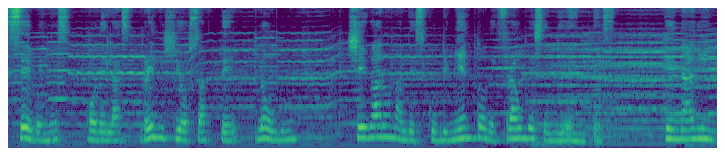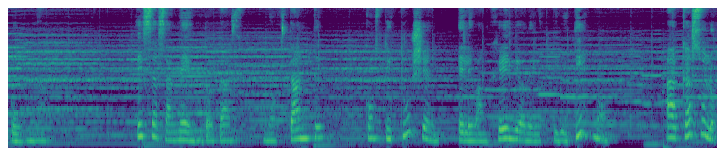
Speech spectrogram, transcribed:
Sévenes o de las religiosas de Loudun, llegaron al descubrimiento de fraudes evidentes que nadie impugna. Esas anécdotas, no obstante, constituyen el Evangelio del Espiritismo ¿Acaso los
